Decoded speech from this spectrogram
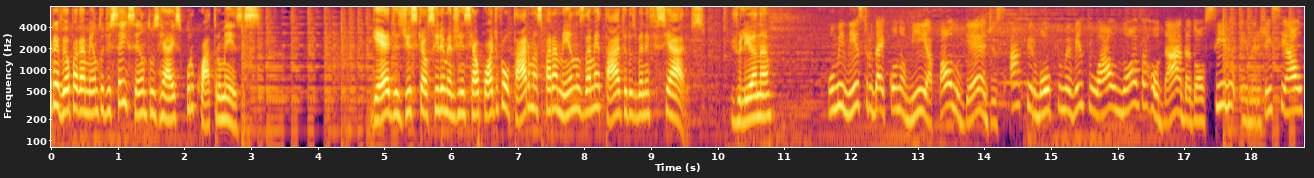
prevê o pagamento de 600 reais por quatro meses. Guedes diz que auxílio emergencial pode voltar, mas para menos da metade dos beneficiários. Juliana. O ministro da Economia, Paulo Guedes, afirmou que uma eventual nova rodada do auxílio emergencial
